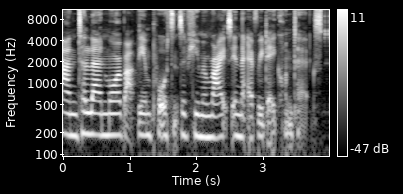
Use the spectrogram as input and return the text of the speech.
and to learn more about the importance of human rights in the everyday context.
